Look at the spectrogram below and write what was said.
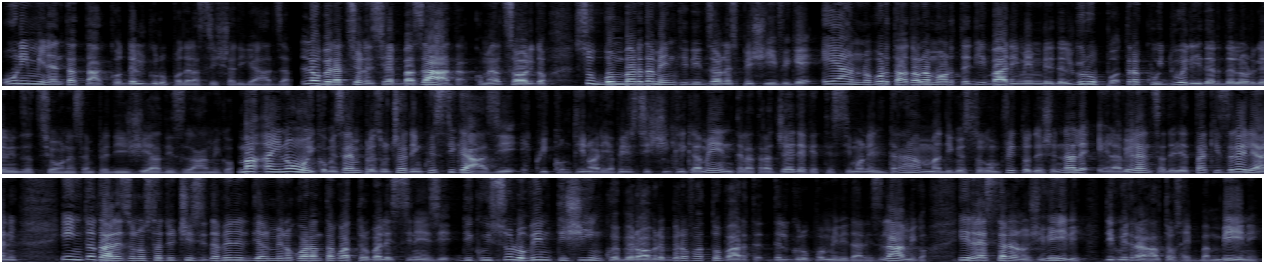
un imminente attacco del gruppo della striscia di Gaza. L'operazione si è basata, come al solito, su bombardamenti di zone specifiche e hanno portato alla morte di vari membri del gruppo, tra cui due leader dell'organizzazione, sempre di Jihad Islamico. Ma ai noi, come sempre succede in questi casi, e qui continua a riaprirsi ciclicamente la tragedia che testimonia il dramma di questo conflitto decennale e la violenza degli attacchi israeliani, in totale sono stati uccisi da venerdì almeno 44 palestinesi, di cui solo 25 però avrebbero fatto parte del gruppo militare islamico. Il resto erano civili, di cui tra l'altro 6 bambini.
